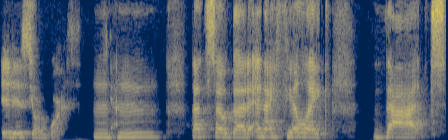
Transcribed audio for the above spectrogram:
it is your worth. Mm-hmm. Yeah. That's so good. And I feel like that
